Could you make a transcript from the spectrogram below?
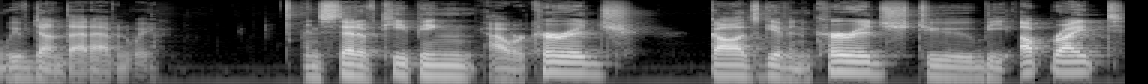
We've done that, haven't we? Instead of keeping our courage, God's given courage to be upright,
